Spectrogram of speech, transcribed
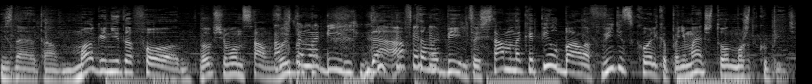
не знаю, там, магнитофон. В общем, он сам выбрал. Автомобиль. Да, автомобиль. То есть сам накопил баллов, видит сколько, понимает, что он может купить.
